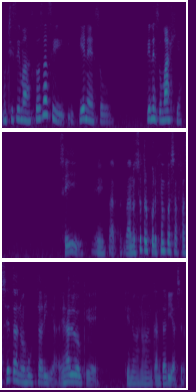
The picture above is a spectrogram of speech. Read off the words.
muchísimas cosas y, tiene su tiene su magia. Sí, eh, a nosotros, por ejemplo, esa faceta nos gustaría, es algo que, que nos, nos, encantaría hacer.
